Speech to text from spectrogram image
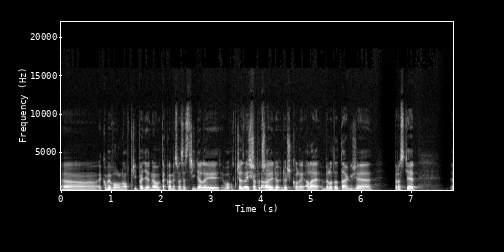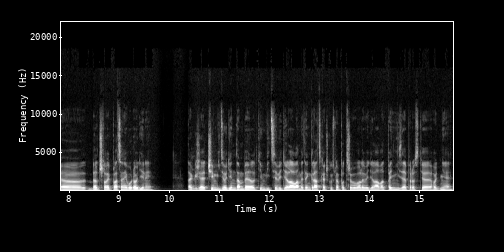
uh, jakoby volno v případě, no takhle, my jsme se střídali občas, když jsme potřebovali do, do školy, ale bylo to tak, že prostě uh, byl člověk placený od hodiny, takže čím víc hodin tam byl, tím víc si vydělal a my tenkrát s Kačkou jsme potřebovali vydělávat peníze prostě hodně,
